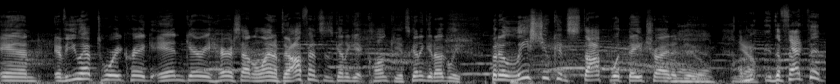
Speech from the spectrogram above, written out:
And if you have Torrey Craig and Gary Harris out of the lineup, the offense is going to get clunky. It's going to get ugly. But at least you can stop what they try to Yeah, do. yeah. I mean, the fact that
